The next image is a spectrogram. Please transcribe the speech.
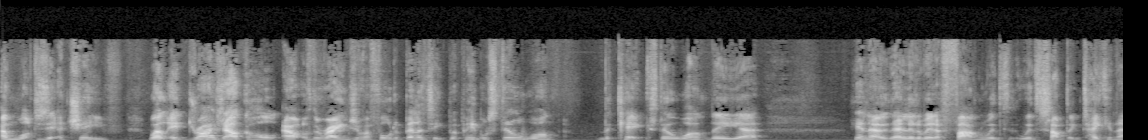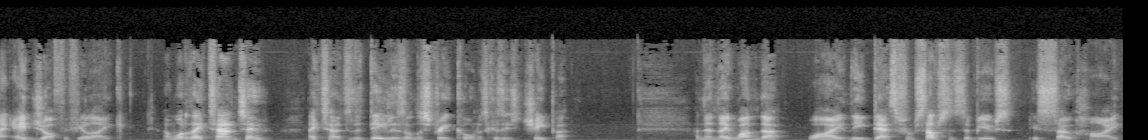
And what does it achieve? Well, it drives alcohol out of the range of affordability, but people still want the kick, still want the, uh, you know, their little bit of fun with with something, taking that edge off, if you like. And what do they turn to? They turn to the dealers on the street corners because it's cheaper. And then they wonder why the deaths from substance abuse is so high.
